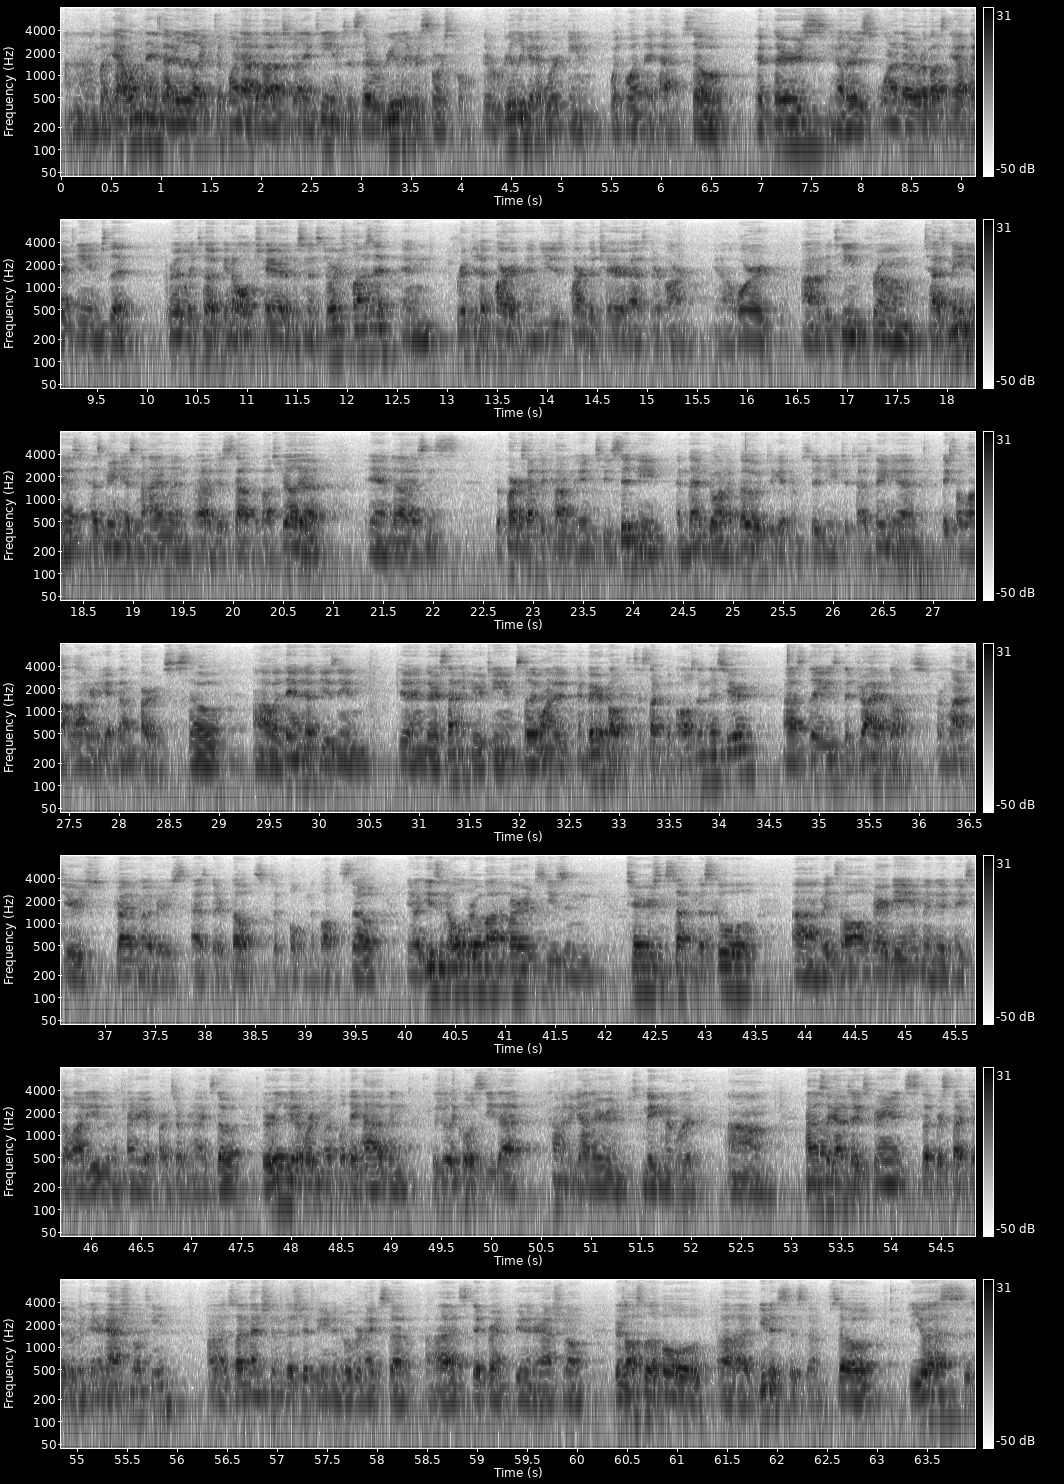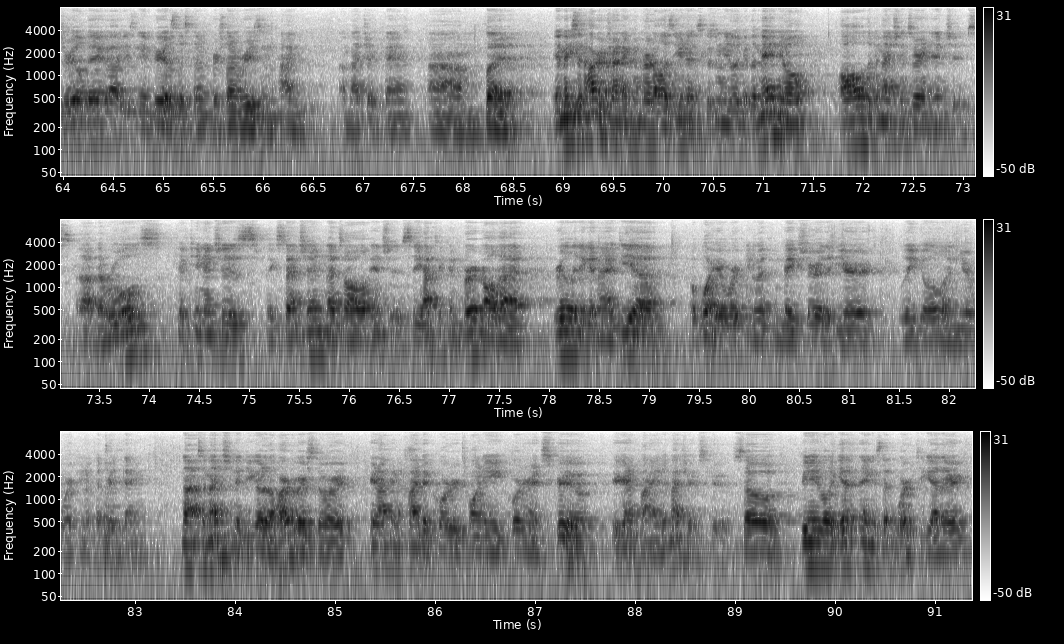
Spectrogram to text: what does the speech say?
Um, but yeah, one of the things I'd really like to point out about Australian teams is they're really resourceful. They're really good at working with what they have. So if there's, you know, there's one of the robots in the Outback teams that really took an old chair that was in a storage closet and ripped it apart and used part of the chair as their arm, you know, or uh, the team from Tasmania, Tasmania is an island uh, just south of Australia, and uh, since the parts have to come into Sydney and then go on a boat to get from Sydney to Tasmania, it takes a lot longer to get them parts. So uh, what they ended up using doing their second year team, so they wanted conveyor belts to suck the balls in this year, uh, so they used the drive belts from last year's drive motors as their belts to in the balls. So, you know, using old robot parts, using chairs and stuff in the school, um, it's all fair game and it makes it a lot easier than trying to get parts overnight. So they're really good at working with what they have and it was really cool to see that coming together and just making it work. Um, I also got to experience the perspective of an international team. Uh, so I mentioned the shipping and overnight stuff. Uh, that's different being international. There's also the whole uh, unit system. So the U.S. is real big about using the imperial system for some reason. I'm a metric fan. Um, but it makes it hard trying to convert all those units because when you look at the manual, all the dimensions are in inches. Uh, the rules, 15 inches extension, that's all inches. So you have to convert all that really to get an idea of what you're working with and make sure that you're legal and you're working with everything. Not to mention, if you go to the hardware store, you're not going to find a quarter 20, quarter inch screw, you're going to find a metric screw. So being able to get things that work together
